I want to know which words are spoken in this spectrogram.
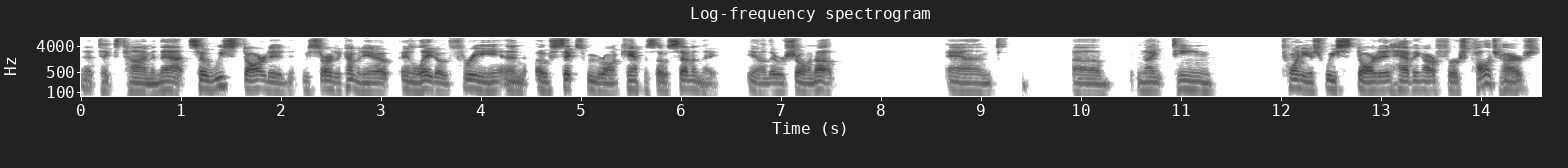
that takes time and that. So we started we started the company in, in late 03 and 06 we were on campus 07 they you know they were showing up. And uh, 1920ish we started having our first college hires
